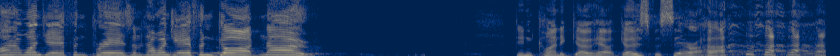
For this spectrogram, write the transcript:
I don't want your effing prayers and I don't want your effing God. No. Didn't kind of go how it goes for Sarah, huh?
